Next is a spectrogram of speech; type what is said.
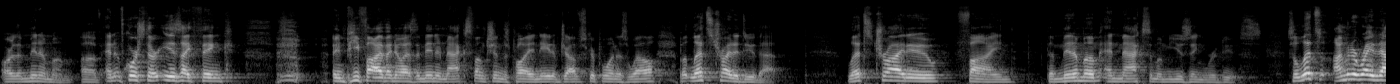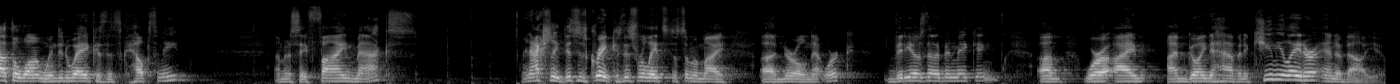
or the minimum of, and of course there is, I think, in P5 I know has a min and max function. There's probably a native JavaScript one as well. But let's try to do that. Let's try to find the minimum and maximum using reduce. So let's, I'm going to write it out the long-winded way because this helps me. I'm going to say find max. And actually, this is great because this relates to some of my uh, neural network videos that I've been making, um, where I'm, I'm going to have an accumulator and a value.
